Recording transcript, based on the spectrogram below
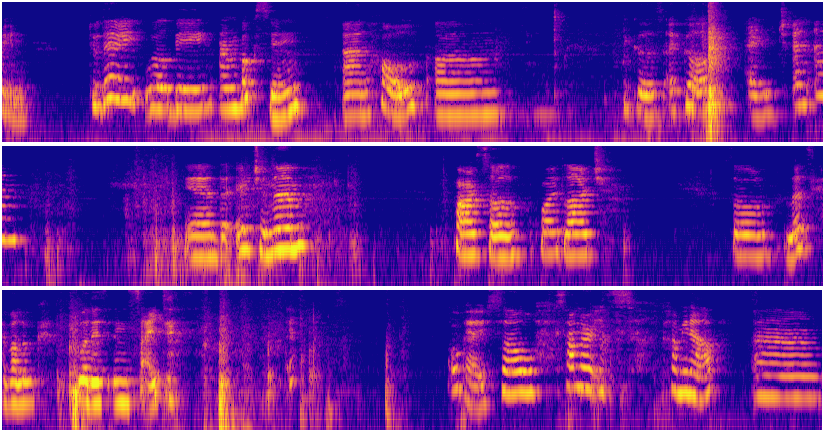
morning. Today will be unboxing and haul um, because I got H&M. Yeah, the H&M parcel quite large. So let's have a look what is inside. okay, so summer is coming up and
